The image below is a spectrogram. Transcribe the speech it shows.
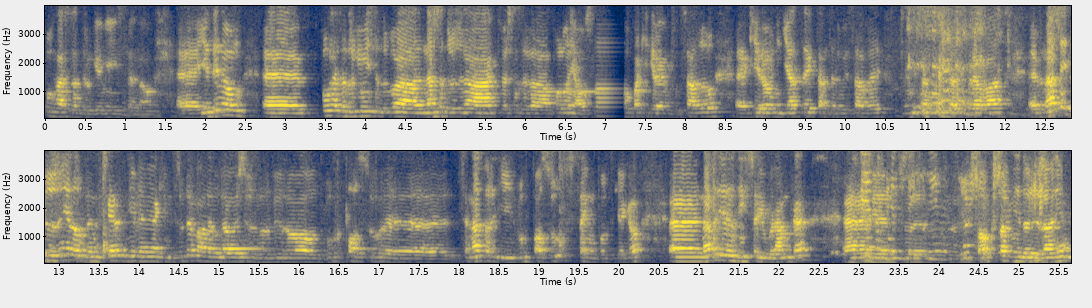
puchar za drugie miejsce. No. E, jedyną e, puchar za drugie miejsce zdobyła nasza drużyna, która się nazywa Polonia Oslo. Chłopaki grają w futsalu, kierownik Jacek, tamten łysawy, niesamowita sprawa. W naszej drużynie Lorden Skerb, nie wiem jakim cudem, ale udało się, że zdobyło dwóch posłów, senator i dwóch posłów z Sejmu Polskiego. Nawet jeden z nich strzelił bramkę. Więc szok, szok, niedowierzanie.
